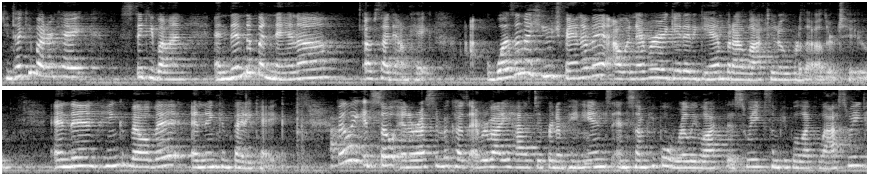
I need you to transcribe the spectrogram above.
Kentucky butter cake, sticky bun, and then the banana upside down cake. I wasn't a huge fan of it. I would never get it again, but I liked it over the other two. And then pink velvet, and then confetti cake. I feel like it's so interesting because everybody has different opinions and some people really like this week, some people like last week.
